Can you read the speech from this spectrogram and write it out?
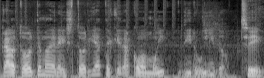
claro, todo el tema de la historia te queda como muy diluido. Sí.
